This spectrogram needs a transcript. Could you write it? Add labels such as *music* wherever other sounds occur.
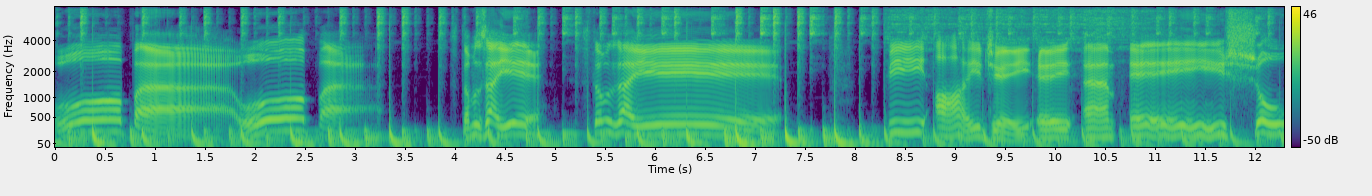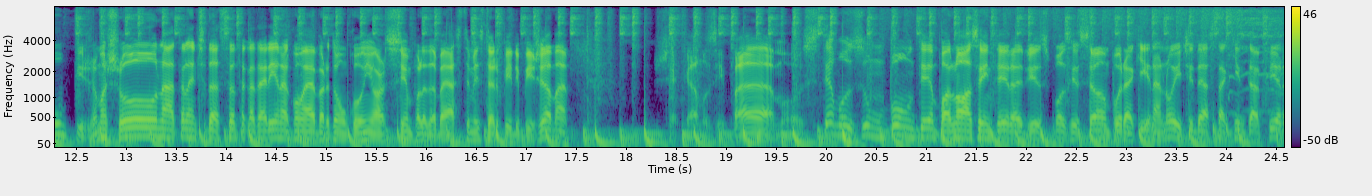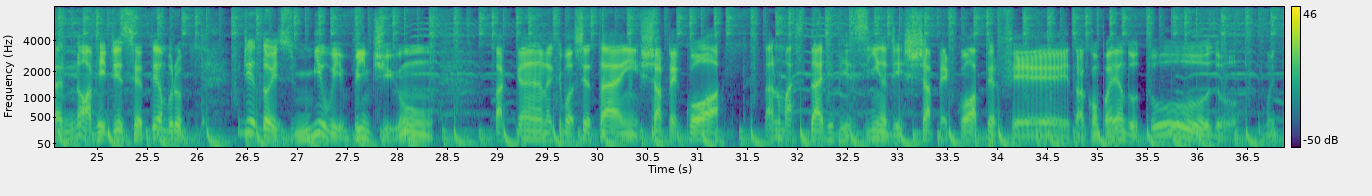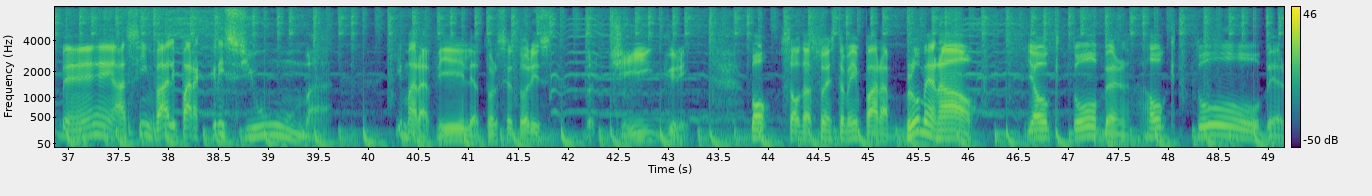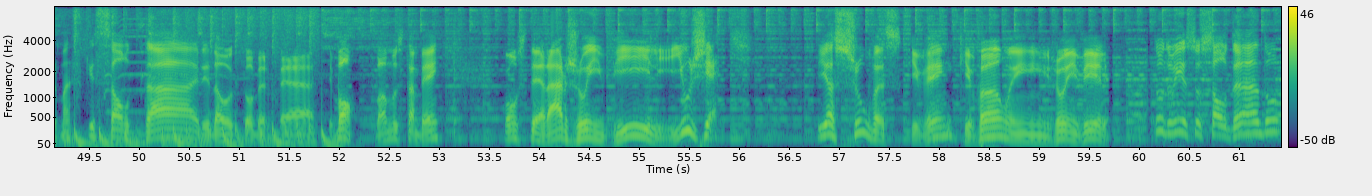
Opa! Opa! Estamos aí! Estamos aí! P-I-J-A-M-A Show, Pijama Show na Atlântida Santa Catarina com Everton Your Simple the Best, Mr. P de Pijama. Chegamos e vamos. Temos um bom tempo à nossa inteira disposição por aqui na noite desta quinta-feira, 9 de setembro de 2021. Bacana que você está em Chapecó, está numa cidade vizinha de Chapecó, perfeito, acompanhando tudo. Muito bem, assim vale para Criciúma. Que maravilha, torcedores do Tigre. Bom, saudações também para Blumenau e a Oktober, a Oktober, mas que saudade da Oktoberfest. Bom, vamos também considerar Joinville e o Jet e as chuvas que vêm, que vão em Joinville. Tudo isso saudando,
